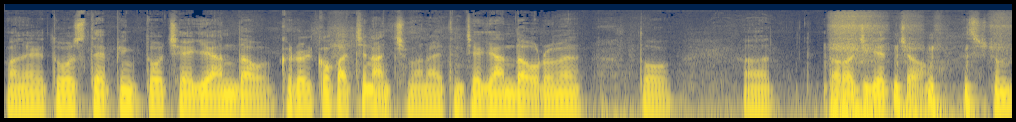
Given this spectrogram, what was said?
만약에 도어 스태핑 또 재개한다 그럴 것 같지는 않지만 하여튼 재개한다 그러면 또 어, 떨어지겠죠. 그래서 좀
